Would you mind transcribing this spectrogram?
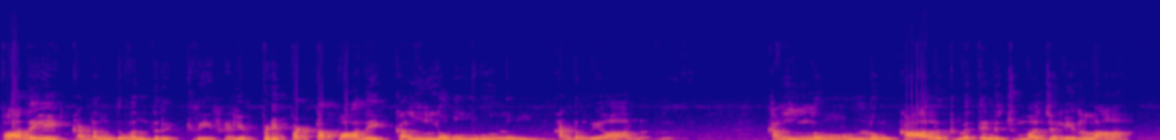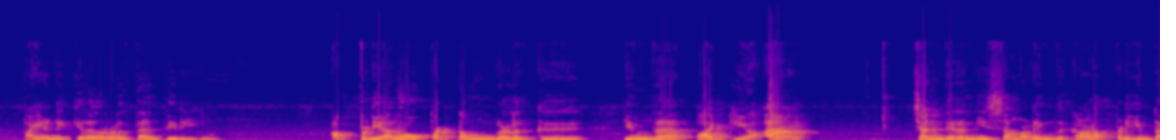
பாதையை கடந்து வந்திருக்கிறீர்கள். எப்படிப்பட்ட பாதை? கல்லும் முள்ளும் கடுமையானது. கல்லும் முள்ளும் காலுக்கு மெத்தேன்னு சும்மா சொல்லிடலாம். பயணிக்கிறவர்களுக்கு தான் தெரியும். அப்படி அனுபவப்பட்ட உங்களுக்கு இந்த பாக்கிய சந்திரன் நீசமடைந்து காணப்படுகின்ற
